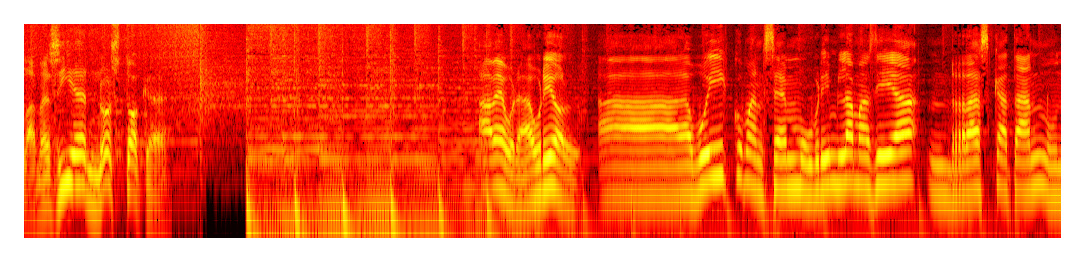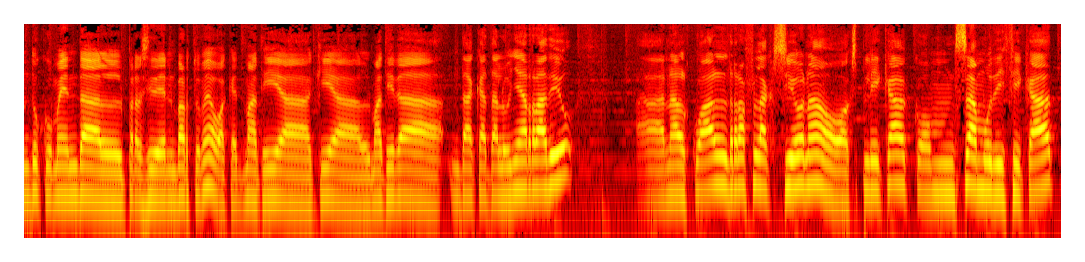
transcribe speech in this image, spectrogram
La Masia no es toca. A veure, Oriol, uh, avui comencem, obrim la Masia rescatant un document del president Bartomeu aquest matí aquí al matí de, de Catalunya Ràdio en el qual reflexiona o explica com s'ha modificat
